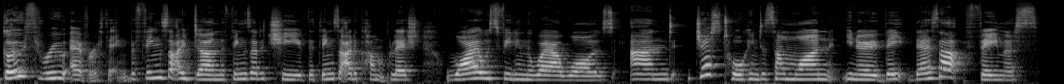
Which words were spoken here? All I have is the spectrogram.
go through everything the things that I'd done, the things I'd achieved, the things that I'd accomplished, why I was feeling the way I was, and just talking to someone, you know, they there's that famous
